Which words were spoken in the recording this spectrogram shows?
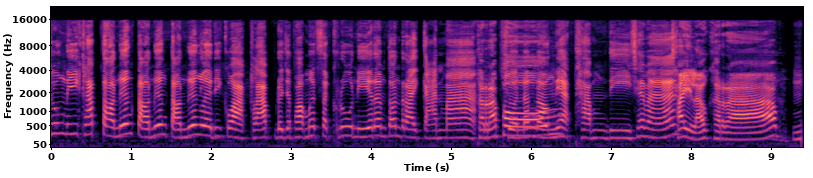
ช่วงนี้ครับต่อเนื่องต่อเนื่องต่อเนื่องเลยดีกว่าครับ โดยเฉพาะเมื่อสักครู่นี้เริ่มต้นรายการมาครับชวนผมน้องๆเนี่ยทำดีใช่ไหมใช่แล้วครับ อื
